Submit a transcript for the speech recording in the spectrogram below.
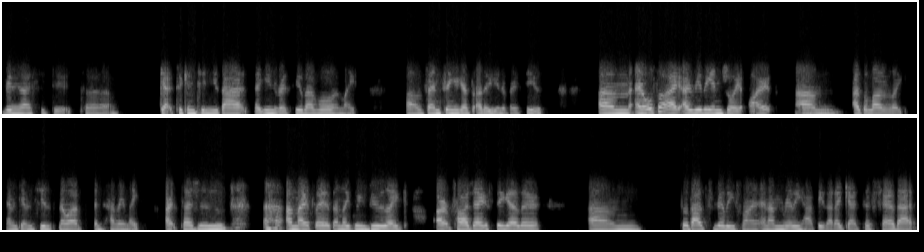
really nice to do to get to continue that at university level and like uh, fencing against other universities. Um, and also, I, I really enjoy art. Um, as a lot of like MTM students know, I've been having like art sessions at my place, and like we do like art projects together. Um, so that's really fun, and I'm really happy that I get to share that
